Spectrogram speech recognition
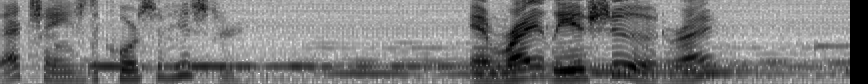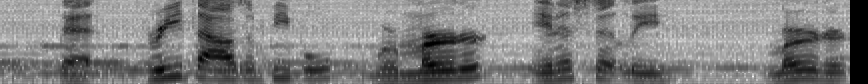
That changed the course of history. And rightly it should, right? That 3,000 people were murdered, innocently murdered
